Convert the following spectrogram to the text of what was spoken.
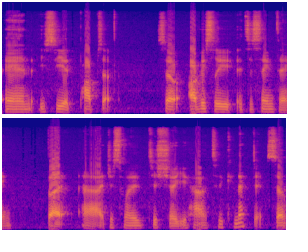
and you see it pops up so obviously it's the same thing, but uh, I just wanted to show you how to connect it. So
